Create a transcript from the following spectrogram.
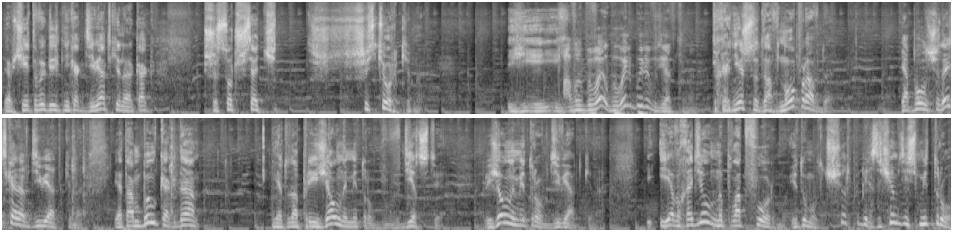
И вообще это выглядит не как Девяткино, а как 666-еркино. И, и- и- А вы бывали, бывали были в Дяткино? Да, конечно, давно, правда. Я был еще, знаете, когда в Девяткино? Я там был, когда я туда приезжал на метро в детстве. Приезжал на метро в Девяткино. И, я выходил на платформу и думал, черт побери, зачем здесь метро?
